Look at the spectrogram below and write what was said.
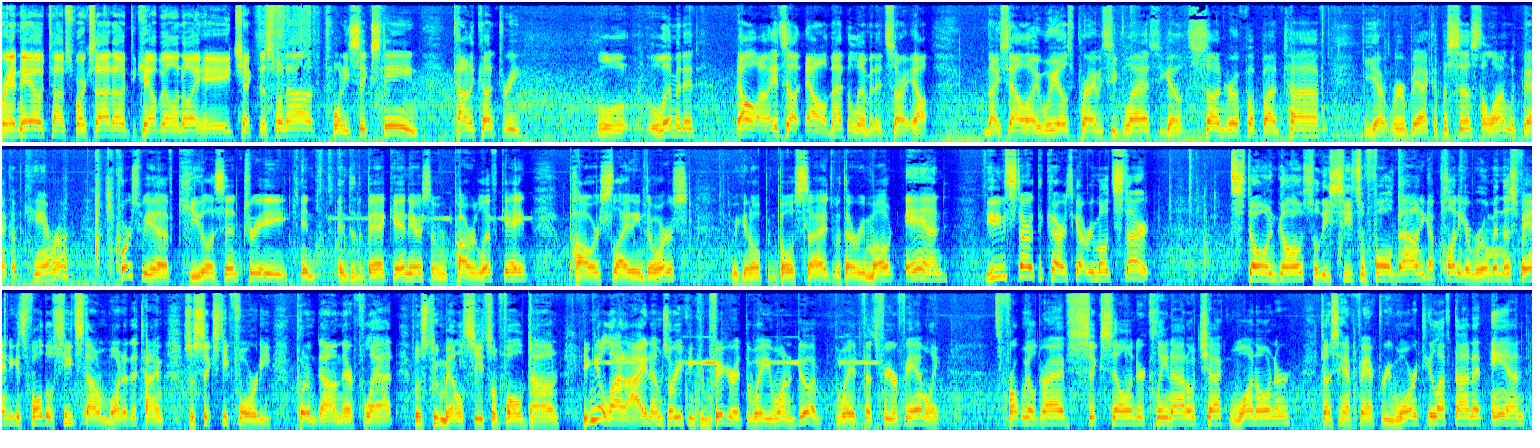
Brad Mayo, Tom Sparks Auto, DeKalb, Illinois. Hey, check this one out. 2016 Town and Country L Limited. L, uh, it's a L, not the Limited. Sorry, L. Nice alloy wheels, privacy glass. You got sunroof up on top. You got rear backup assist along with backup camera. Of course, we have keyless entry in, into the back end here, so power lift gate, power sliding doors. We can open both sides with our remote and you can even start the car. It's got remote start. Stow and go, so these seats will fold down. You got plenty of room in this van. You can fold those seats down one at a time. So 60-40, put them down there flat. Those two middle seats will fold down. You can get a lot of items or you can configure it the way you want to do it, the way it fits for your family. It's front wheel drive, six cylinder, clean auto check, one owner. Does have factory warranty left on it and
